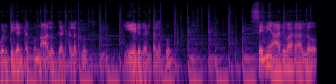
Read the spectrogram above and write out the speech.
ఒంటి గంటకు నాలుగు గంటలకు ఏడు గంటలకు. శని ఆదివారాల్లో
